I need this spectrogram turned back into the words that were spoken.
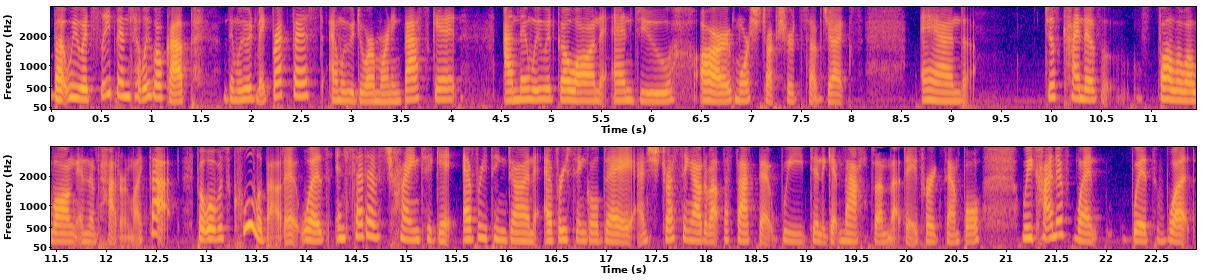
But we would sleep until we woke up, then we would make breakfast and we would do our morning basket, and then we would go on and do our more structured subjects and just kind of follow along in the pattern like that. But what was cool about it was instead of trying to get everything done every single day and stressing out about the fact that we didn't get math done that day, for example, we kind of went with what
